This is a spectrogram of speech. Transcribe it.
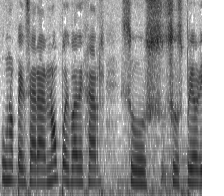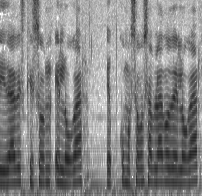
uno pensará, no, pues va a dejar sus, sus prioridades que son el hogar, como estamos hablando del hogar,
